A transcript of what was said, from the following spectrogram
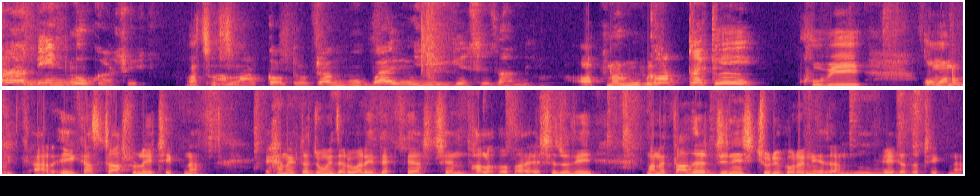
সারাদিন লোক আসে। আচ্ছা আচ্ছা। আমার কতটা মোবাইল নিয়ে গেছে জানি। আপনার মোবাইল থেকে। খুবই অমানবিক আর এই কাজটা আসলেই ঠিক না। এখানে একটা জমিদার বাড়ি দেখতে আসছেন ভালো কথা। এসে যদি মানে তাদের জিনিস চুরি করে নিয়ে যান এটা তো ঠিক না।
